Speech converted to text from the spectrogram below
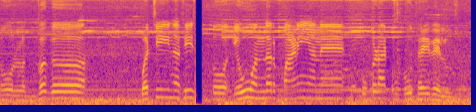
તો લગભગ બચી નથી તો એવું અંદર પાણી અને ઉકળાટ ઊભું થઈ રહેલું છે.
